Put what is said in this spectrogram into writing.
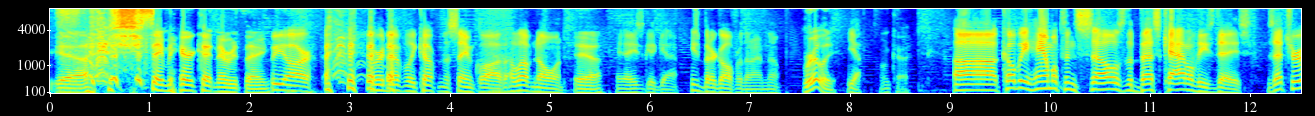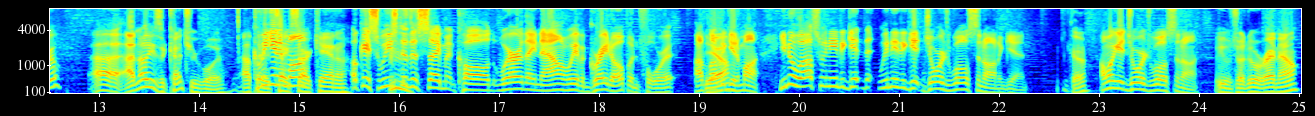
Yeah, same haircut and everything. We are. We're definitely cut from the same cloth. I love Nolan. Yeah. Yeah, he's a good guy. He's a better golfer than I am, though. Really? Yeah. Okay. Uh, Cobi Hamilton sells the best cattle these days. Is that true? Uh, I know he's a country boy out Can we get him on? Okay, so we used to do this segment called "Where Are They Now," and we have a great open for it. I'd love Yeah? to get him on. You know who else we need to get? We need to get George Wilson on again. Okay. I want to get George Wilson on. You want to do it right now?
